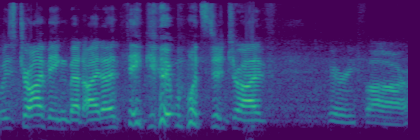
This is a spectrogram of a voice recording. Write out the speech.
was driving, but I don't think it wants to drive very far.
